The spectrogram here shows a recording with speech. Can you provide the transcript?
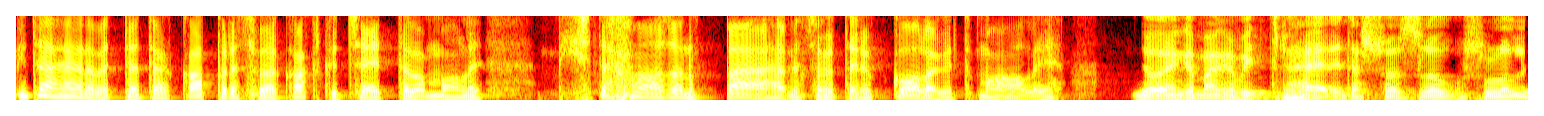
mitä helvettiä, tämä Kaprits 27 maali, mistä mä oon saanut päähän, että se on tehnyt 30 maalia. Joo, enkä mäkä vittu häiritä sua silloin, kun sulla oli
